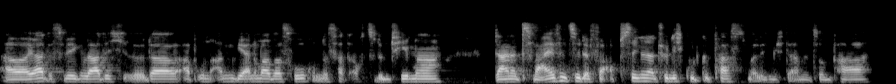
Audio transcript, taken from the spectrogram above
Aber ja, deswegen lade ich äh, da ab und an gerne mal was hoch und das hat auch zu dem Thema Deine Zweifel zu der Verabsingle natürlich gut gepasst, weil ich mich da mit so ein paar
